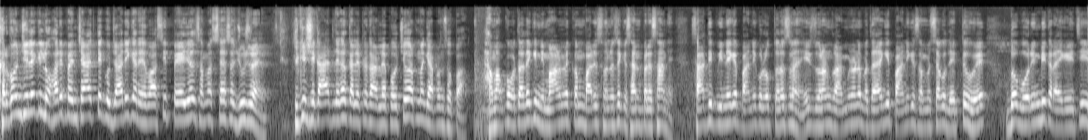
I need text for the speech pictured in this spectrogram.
खरगोन ज़िले की लोहारी पंचायत के गुजारी के रहवासी पेयजल समस्या से जूझ रहे हैं। जिसकी शिकायत लेकर कलेक्टर कार्यालय पहुँचे और अपना ज्ञापन सौंपा। हम आपको बता दें कि निमाड़ में कम बारिश होने से किसान परेशान हैं। साथ ही पीने के पानी को लोग तरस रहे हैं। इस दौरान ग्रामीणों ने बताया कि पानी की समस्या को देखते हुए दो बोरिंग भी कराई गई थी।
